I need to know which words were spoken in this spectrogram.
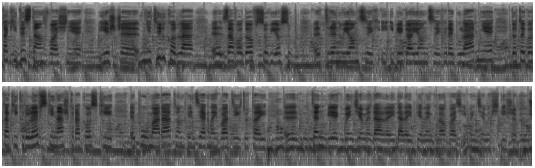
Taki dystans właśnie jeszcze nie tylko dla e, zawodowców i osób e, trenujących i, i biegających regularnie, do tego taki królewski, nasz krakowski e, półmaraton, więc jak najbardziej tutaj ten bieg będziemy dalej, dalej pielęgnować i będziemy chcieli, żeby już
